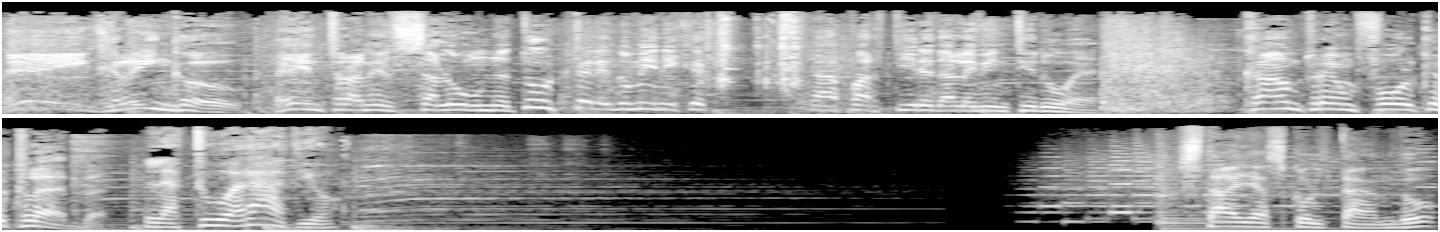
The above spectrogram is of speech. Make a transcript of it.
Ehi gringo, entra nel saloon tutte le domeniche a partire dalle 22. Country and Folk Club. La tua radio. Stai ascoltando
